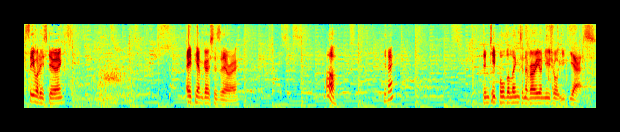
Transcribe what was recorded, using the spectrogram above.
see what he's doing. APM goes to zero. Oh, you know? Didn't he pull the links in a very unusual? yes.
